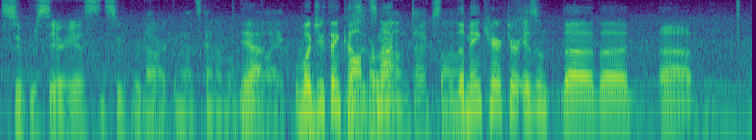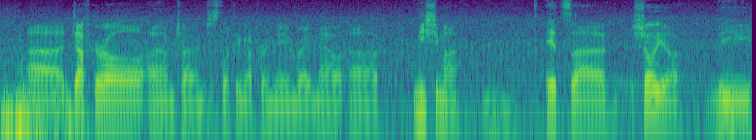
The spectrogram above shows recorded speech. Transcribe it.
super serious and super dark, and that's kind of a more yeah. like What'd you think? Because it's around not type song. The main character isn't the the uh, uh, deaf girl. I'm trying. I'm just looking up her name right now. Uh, Nishima. Mm-hmm. It's uh, Shoya, the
